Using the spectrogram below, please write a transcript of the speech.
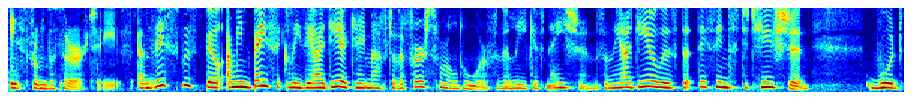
is from the 30s. And this was built, I mean, basically, the idea came after the First World War for the League of Nations. And the idea was that this institution would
